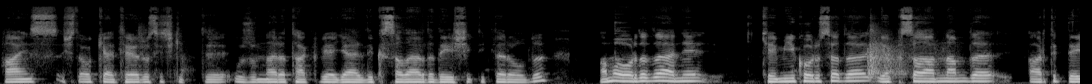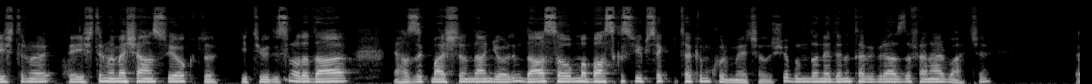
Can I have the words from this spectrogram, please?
Heinz işte okey Teodosic gitti. Uzunlara takviye geldi. Kısalarda değişiklikler oldu. Ama orada da hani kemiği korusa da yapısal anlamda artık değiştirme değiştirmeme şansı yoktu Itiudis'in. O da daha ya hazırlık maçlarından gördüm. Daha savunma baskısı yüksek bir takım kurmaya çalışıyor. Bunun da nedeni tabii biraz da Fenerbahçe. Ee,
